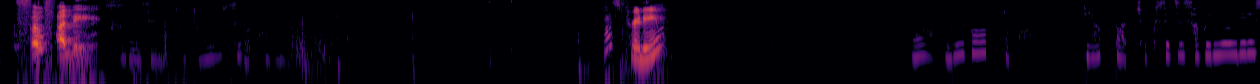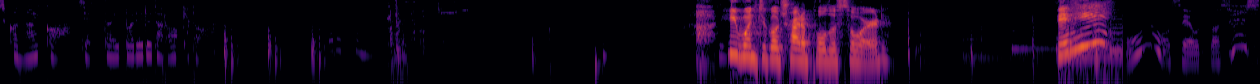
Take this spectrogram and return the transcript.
so funny. That's pretty. 接 探りを入れるしかないか絶対バレるだろうけどダルク様 He went to go try to pull the sword. Did he? 斧を背負った戦士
